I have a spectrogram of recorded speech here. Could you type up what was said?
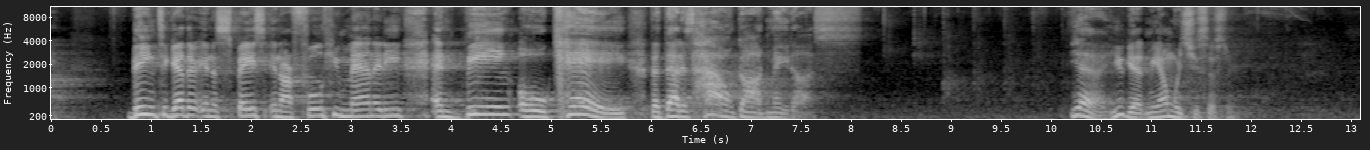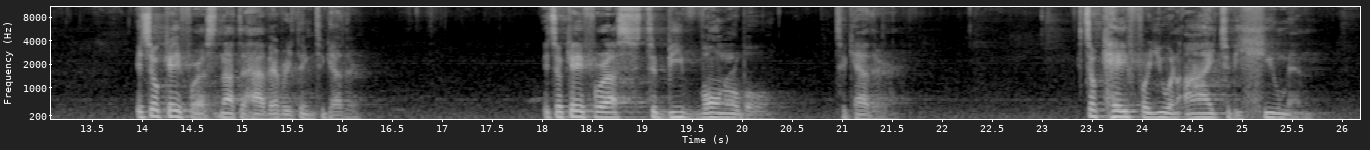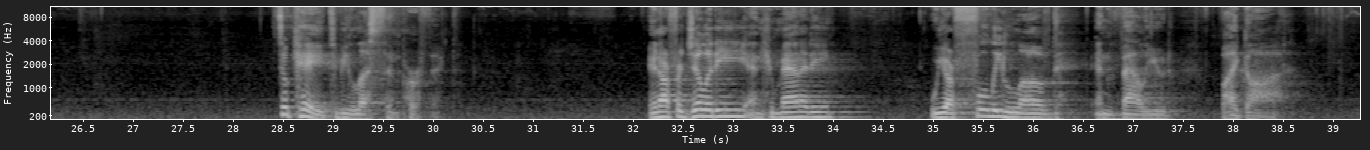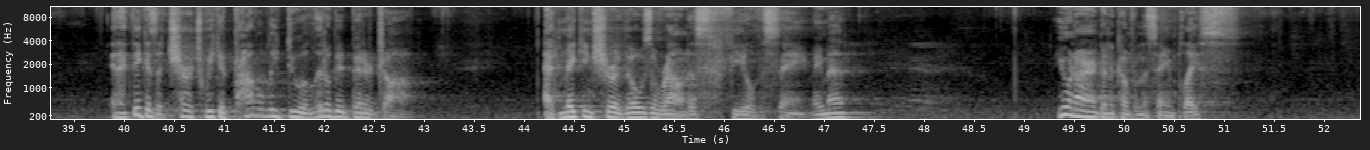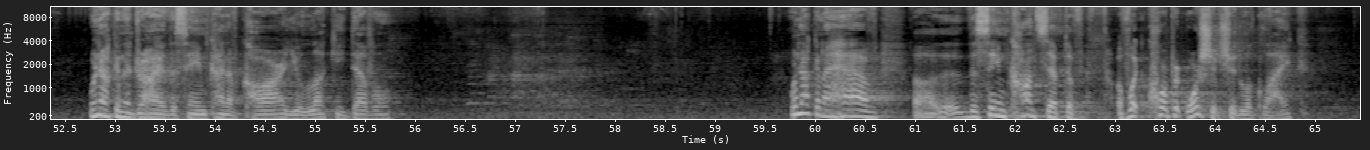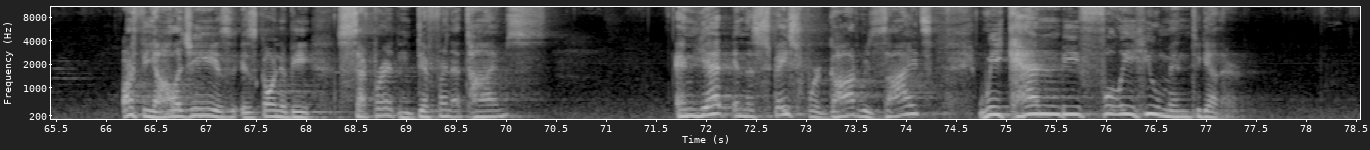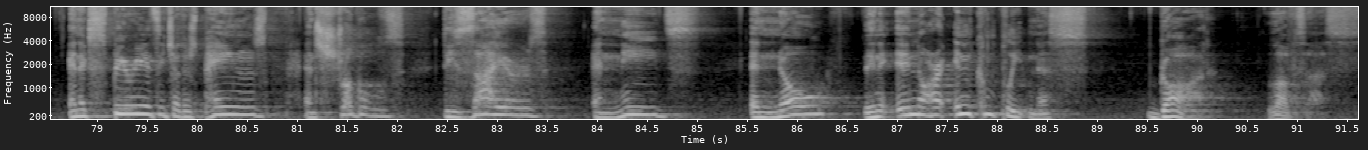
being together in a space in our full humanity and being okay that that is how God made us. Yeah, you get me. I'm with you, sister. It's okay for us not to have everything together. It's okay for us to be vulnerable together. It's okay for you and I to be human. It's okay to be less than perfect. In our fragility and humanity, we are fully loved and valued by God. And I think as a church, we could probably do a little bit better job at making sure those around us feel the same. Amen? You and I aren't going to come from the same place. We're not going to drive the same kind of car, you lucky devil. We're not going to have uh, the same concept of, of what corporate worship should look like. Our theology is, is going to be separate and different at times. And yet, in the space where God resides, we can be fully human together and experience each other's pains and struggles, desires and needs, and know that in our incompleteness, God loves us.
